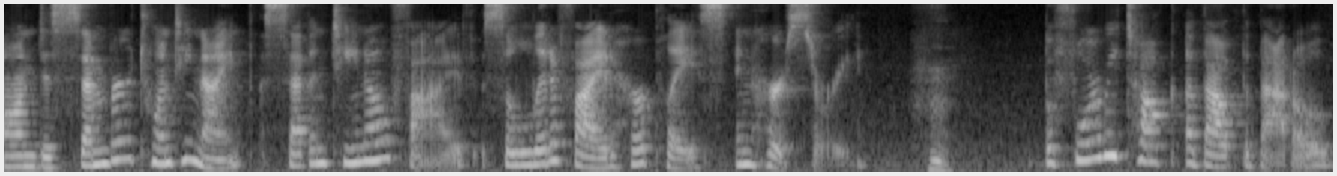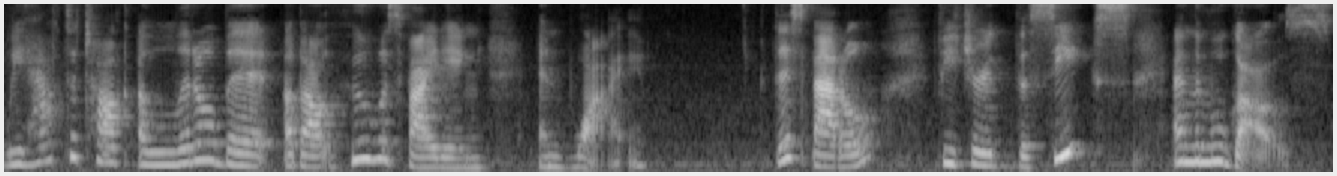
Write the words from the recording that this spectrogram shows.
on December 29th, 1705, solidified her place in her story. Hmm. Before we talk about the battle, we have to talk a little bit about who was fighting and why. This battle featured the Sikhs and the Mughals.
